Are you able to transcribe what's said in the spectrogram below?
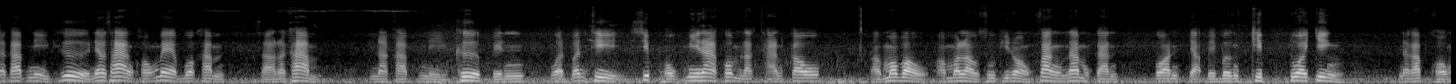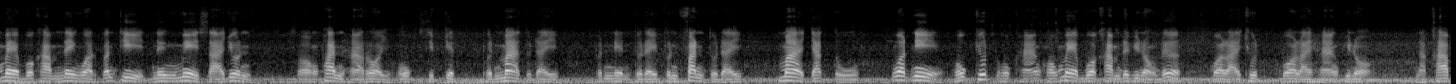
นะครับนี่คือแนวทางของแม่บัวคำสารคามนะครับ นี่คือเป็นวดวันที่ 16 มีนาคมหลักฐานเก่าเอามาเบาเอามาเล่าสู่พี่น้องฟังน้กันก่อนจะไปเบิงคลิปตัวจริง นะครับของแม่บัวคำในงวดวันที่ 1 เมษายน 2567 เพิ่นมาตัวใด เพิ่นเน้นตัวใด เพิ่นฟันตัวใด มาจากตัวงวดนี้ 6 ชุด 6 หางของแม่บัวคำเด้อพี่น้องเด้อบ่หลายชุดบ่หลายหางพี่น้องนะครับ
